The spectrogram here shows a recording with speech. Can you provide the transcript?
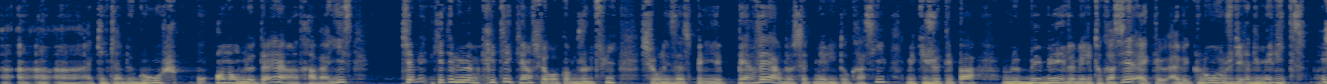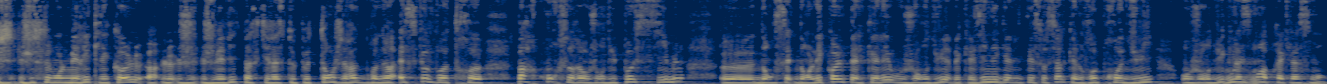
un, quelqu'un de gauche en Angleterre, un travailliste. Qui, avait, qui était lui-même critique, hein, sur, comme je le suis, sur les aspects pervers de cette méritocratie, mais qui jetait pas le bébé de la méritocratie avec, avec l'eau, je dirais, du mérite. Justement, le mérite, l'école, euh, je, vais vite parce qu'il reste peu de temps. Gérald Brunner, est-ce que votre parcours serait aujourd'hui possible euh, dans, dans l'école telle qu'elle est aujourd'hui, avec les inégalités sociales qu'elle reproduit aujourd'hui, classement après classement?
